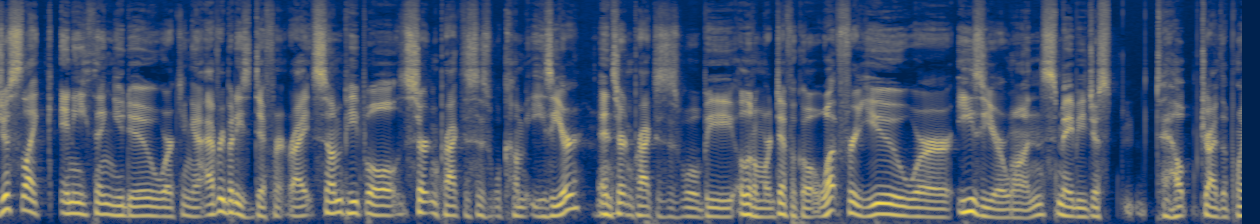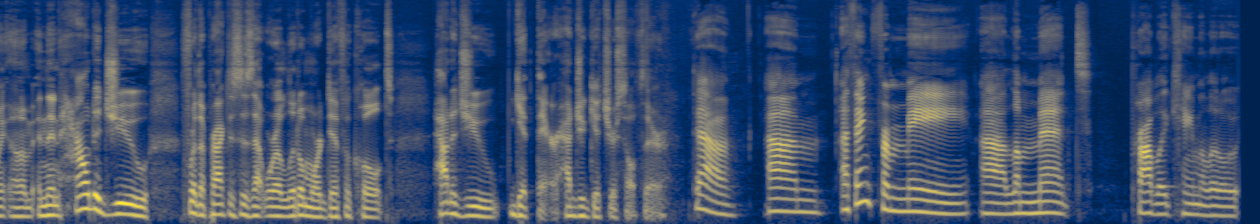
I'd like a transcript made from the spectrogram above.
just like anything you do working out, everybody's different, right? Some people, certain practices will come easier and certain practices will be a little more difficult. What for you were easier ones, maybe just to help drive the point home? And then how did you, for the practices that were a little more difficult, how did you get there? How did you get yourself there? Yeah. Um, I think for me, uh, lament probably came a little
